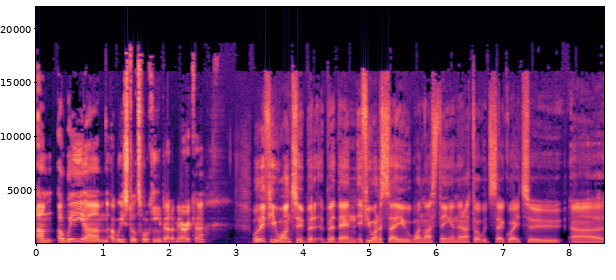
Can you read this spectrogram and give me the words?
um, are we um, are we still talking about America? Well, if you want to, but but then if you want to say one last thing, and then I thought we'd segue to uh,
